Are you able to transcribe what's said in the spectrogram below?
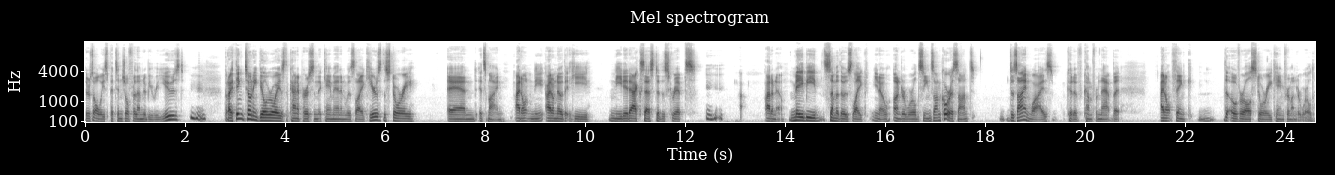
There's always potential for them to be reused. Mhm. But I think Tony Gilroy is the kind of person that came in and was like, "Here's the story, and it's mine. I don't need. I don't know that he needed access to the scripts. Mhm. I don't know. Maybe some of those like you know underworld scenes on Coruscant, design wise, could have come from that, but I don't think the overall story came from Underworld.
